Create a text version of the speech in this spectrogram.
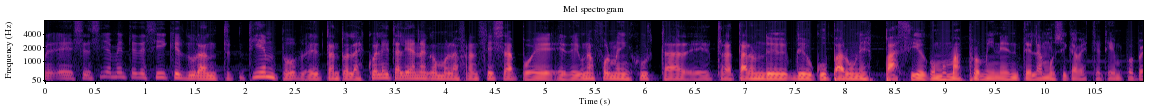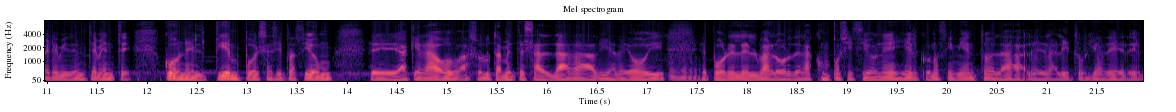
eh, sencillamente decir que durante tiempo, eh, tanto la escuela italiana como la francesa, pues eh, de una forma injusta trataron de, ocupar un espacio como más prominente en la música de este tiempo, pero evidentemente con el tiempo esa situación ha quedado absolutamente saldada a día de hoy mm. por el, valor de las composiciones y el conocimiento de la, de la liturgia de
